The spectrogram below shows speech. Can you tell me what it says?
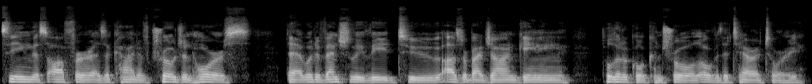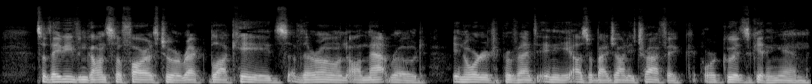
seeing this offer as a kind of Trojan horse that would eventually lead to Azerbaijan gaining political control over the territory. So they've even gone so far as to erect blockades of their own on that road in order to prevent any Azerbaijani traffic or goods getting in.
